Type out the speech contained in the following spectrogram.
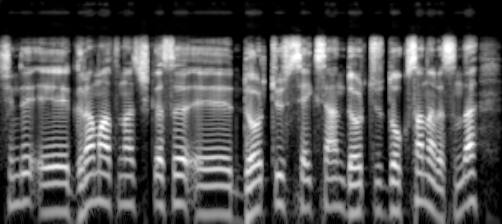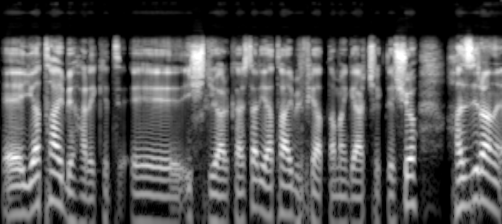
Şimdi e, gram altın açıkçası e, 480-490 arasında e, yatay bir hareket e, işliyor arkadaşlar. Yatay bir fiyatlama gerçekleşiyor. Haziran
